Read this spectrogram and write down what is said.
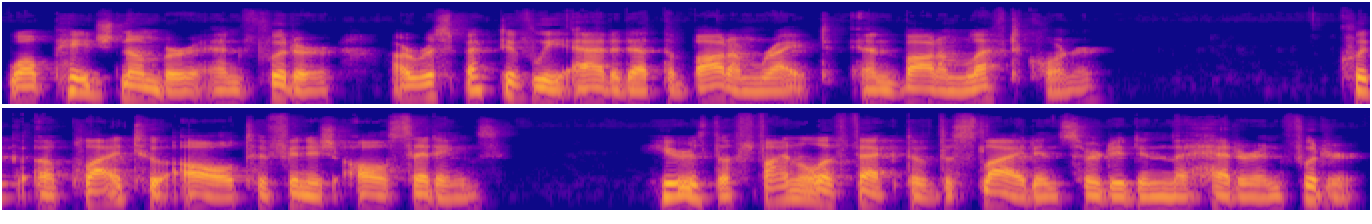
while page number and footer are respectively added at the bottom right and bottom left corner. Click Apply to All to finish all settings. Here is the final effect of the slide inserted in the header and footer.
